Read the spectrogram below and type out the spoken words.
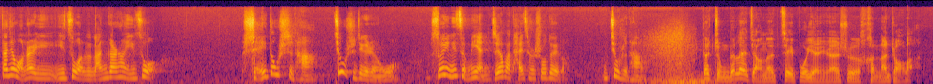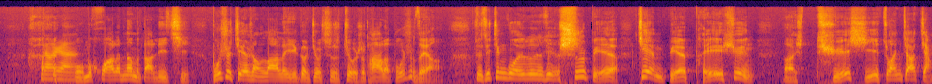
大家往那儿一一坐，栏杆上一坐，谁都是他，就是这个人物。所以你怎么演，只要把台词说对了。就是他了，但总的来讲呢，这波演员是很难找了。当然，我们花了那么大力气，不是街上拉了一个就是就是他了，不是这样。这这经过这识别、鉴别、培训，啊，学习专家讲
